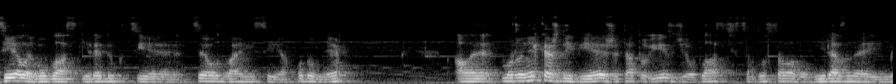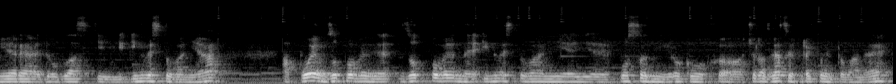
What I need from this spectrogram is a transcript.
ciele v oblasti redukcie CO2 emisí a podobne. Ale možno nie každý vie, že táto ESG oblasť sa dostala vo výraznej miere aj do oblasti investovania a pojem zodpovedné, zodpovedné investovanie je v posledných rokoch čoraz viacej frekventované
